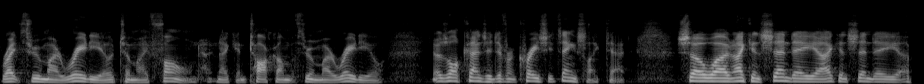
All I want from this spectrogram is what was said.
right through my radio to my phone, and I can talk on through my radio. There's all kinds of different crazy things like that. So uh, I can send a I can send a, a,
